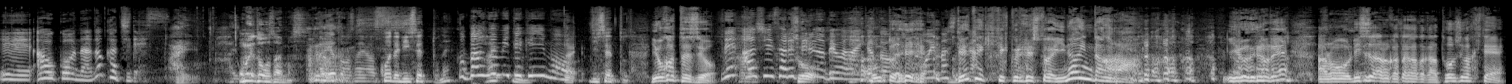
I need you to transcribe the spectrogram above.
えー、青コーナーの勝ちです。はい。おめでとうございます。ありがとうございます。これでリセットね。こう番組的にも、はいリセットだ。よかったですよ。ね、安心されてるのではないかと思いましたが。出てきてくれる人がいないんだから。いろいろね、あの、リスナーの方々から投資が来て、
